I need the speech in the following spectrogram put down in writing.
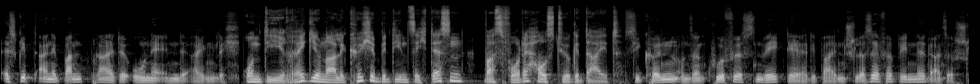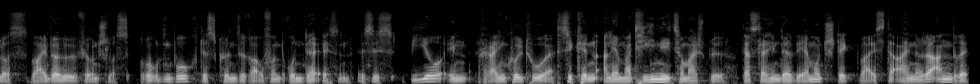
es gibt eine Bandbreite ohne Ende eigentlich. Und die regionale Küche bedient sich dessen, was vor der Haustür gedeiht. Sie können unseren Kurfürstenweg, der die beiden Schlösser verbindet, also Schloss Weiberhöfe und Schloss Rotenbuch, das können Sie rauf und runter essen. Es ist Bio in Reinkultur. Sie kennen alle Martini zum Beispiel. Dass dahinter Wermut steckt, weiß der eine oder andere.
